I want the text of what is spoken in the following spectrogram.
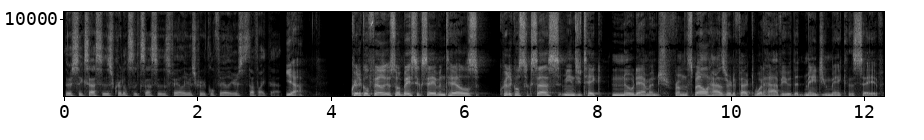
there's successes, critical successes, failures, critical failures, stuff like that. Yeah. Critical failure. So basic save entails critical success means you take no damage from the spell, hazard effect, what have you, that made you make the save.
